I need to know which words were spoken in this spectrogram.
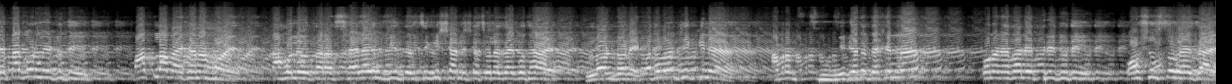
নেতাকর্মীর যদি পাতলা পায়খানা হয়, তাহলেও তারা স্যালাইন কিনতে, চিকিৎসা নিতে চলে যায় কোথায়? লন্ডনে। কথা বলেন ঠিক কিনা? আমরা মিডিয়াতে দেখেন না? কোন নেতা নেত্রী যদি অসুস্থ হয়ে যায়,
